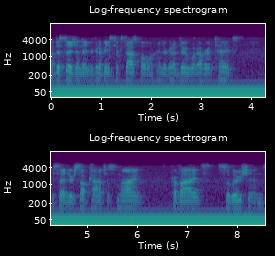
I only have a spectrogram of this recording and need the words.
a decision that you're going to be successful and you're going to do whatever it takes he said your subconscious mind provides solutions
